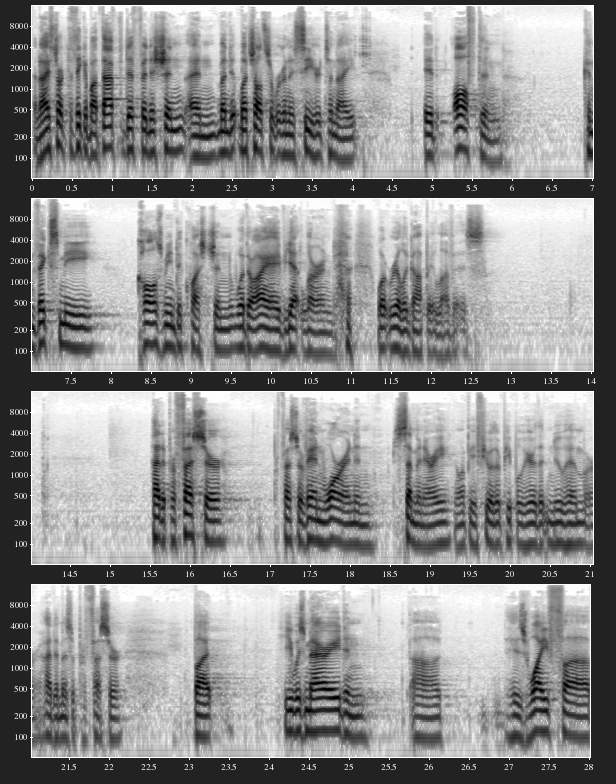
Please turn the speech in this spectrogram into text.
and I start to think about that definition and much else that we're going to see here tonight, it often convicts me, calls me into question whether I have yet learned what real agape love is. I had a professor, Professor Van Warren in seminary. There might be a few other people here that knew him or had him as a professor. But he was married, and uh, his wife, uh,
